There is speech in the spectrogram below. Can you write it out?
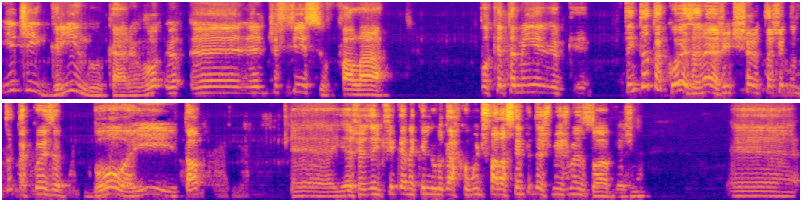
E de gringo, cara, eu vou, eu, é, é, difícil falar, porque também tem tanta coisa, né? A gente está chegando tanta coisa boa aí e tal. É, e às vezes a gente fica naquele lugar comum de falar sempre das mesmas obras, né? É,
